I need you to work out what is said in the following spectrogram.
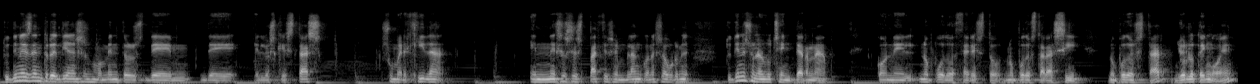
¿Tú tienes dentro de ti en esos momentos de, de, en los que estás sumergida en esos espacios en blanco, en ese aburrimiento? ¿Tú tienes una lucha interna con el no puedo hacer esto, no puedo estar así, no puedo estar? Yo lo tengo, ¿eh?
